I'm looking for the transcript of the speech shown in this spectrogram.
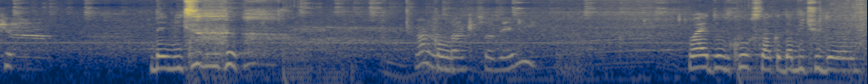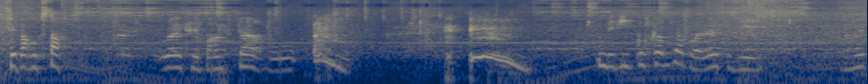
que... BMX. Non, Comment pas que ce soit BMI. ouais, d'autres courses là que d'habitude euh, fait par Rockstar. Ouais, fait par le star ou... des petites courses comme ça, quoi. Là, c'est des... Arrête.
